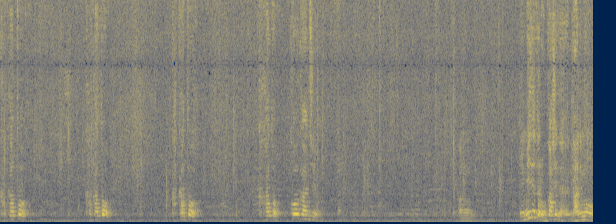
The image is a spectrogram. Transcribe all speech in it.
かかとかかとかかとかかとこういう感じよ。あの見てたらおかしいんだよね。何も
